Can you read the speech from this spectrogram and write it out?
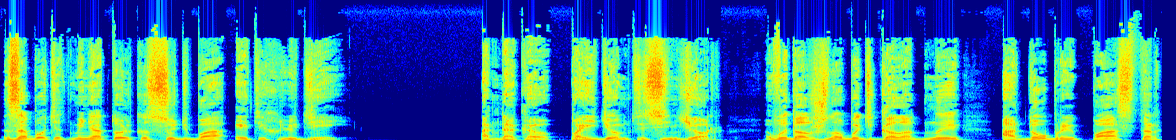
заботит меня только судьба этих людей. Однако пойдемте, сеньор, вы должно быть голодны, а добрый пастор,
